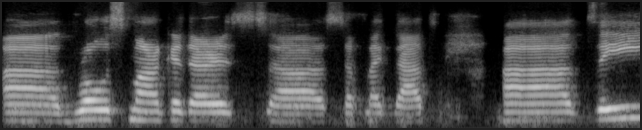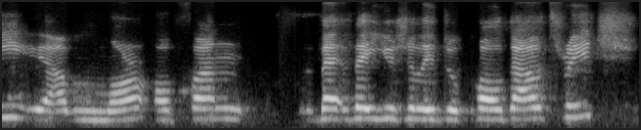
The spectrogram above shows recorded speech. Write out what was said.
uh, growth marketers, uh, stuff like that. Uh, they more often they, they usually do cold outreach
